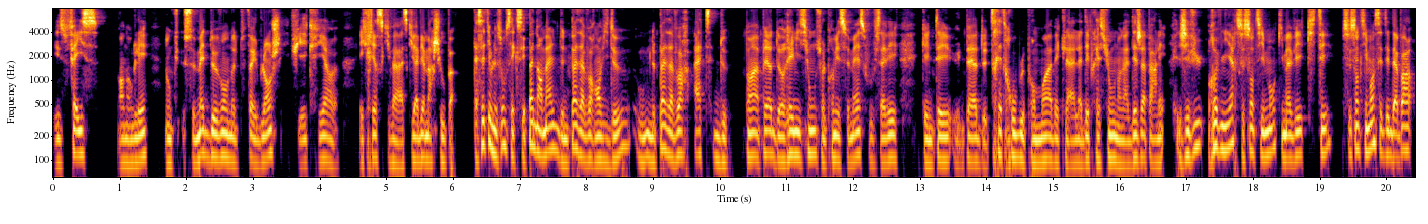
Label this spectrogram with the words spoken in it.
et face en anglais. Donc se mettre devant notre feuille blanche et puis écrire euh, écrire ce qui va ce qui va bien marcher ou pas. La septième leçon, c'est que c'est pas normal de ne pas avoir envie d'eux ou ne pas avoir hâte d'eux. Pendant la période de rémission sur le premier semestre, vous savez qu'il a été une période de très trouble pour moi avec la, la dépression, on en a déjà parlé. J'ai vu revenir ce sentiment qui m'avait quitté. Ce sentiment, c'était d'avoir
